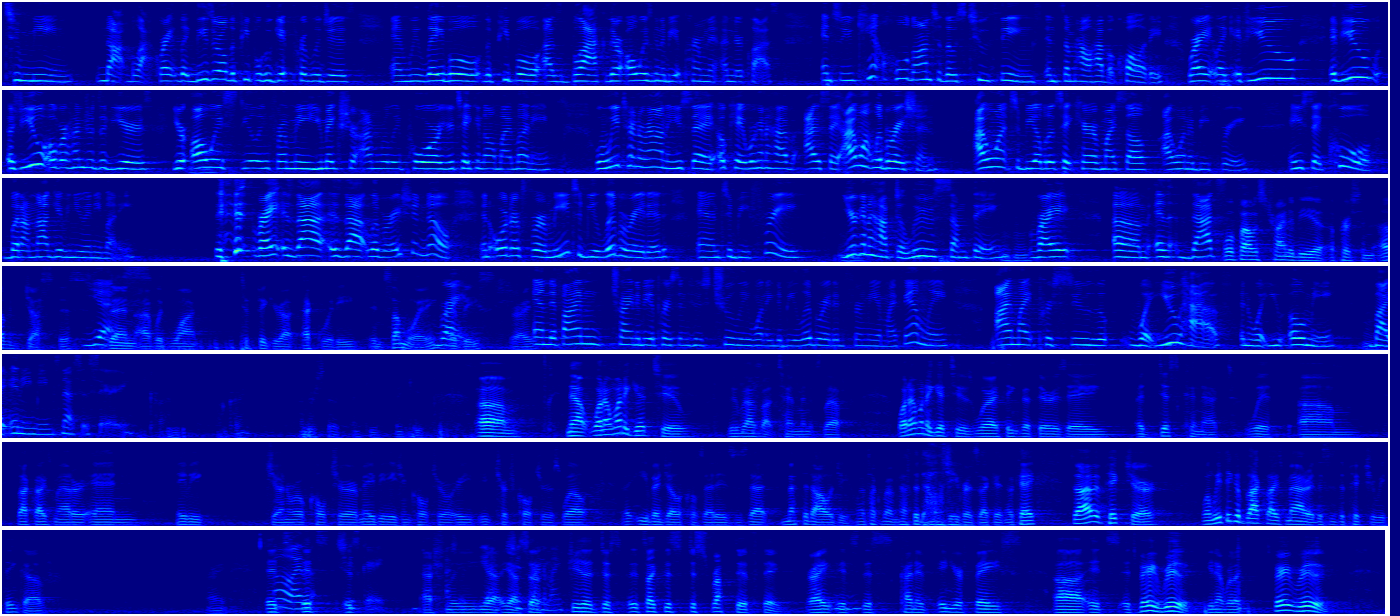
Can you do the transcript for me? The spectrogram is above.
to mean not black, right? Like these are all the people who get privileges, and we label the people as black, they're always gonna be a permanent underclass. And so you can't hold on to those two things and somehow have equality, right? Like if you if you if you over hundreds of years you're always stealing from me, you make sure I'm really poor, you're taking all my money. When we turn around and you say, "Okay, we're going to have I say I want liberation. I want to be able to take care of myself. I want to be free." And you say, "Cool, but I'm not giving you any money." right? Is that is that liberation? No. In order for me to be liberated and to be free, you're going to have to lose something, Mm-hmm. right? Um, and that's Well, if I was trying to be a, a person of justice, Yes. then I would want to figure out equity in some way, Right. at least, right? And if I'm trying to be a person who's truly wanting to be liberated for me and my family, I might pursue the, what you have and what you owe me Mm. by any means necessary. Okay. Okay. Understood. Thank you. Thank you. Um, now, what I want to get to, we've got about 10 minutes left. What I want to get to is where I think that there is a, a disconnect with um, Black Lives Matter and maybe general culture, maybe Asian culture or e- church culture as well, uh, evangelicals that is, is that methodology. I'm going to talk about methodology for a second, okay? So I have a picture. When we think of Black Lives Matter, this is the picture we think of, right? It's, oh, I lo- it's, she's it's, great. Ashley, Ashley, yeah, yeah, yeah. she's a so friend of mine. she's a dis- it's like this disruptive thing, right? It's Mm-hmm. this kind of in your face. Uh, it's it's very rude. You know, we're like it's very rude.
